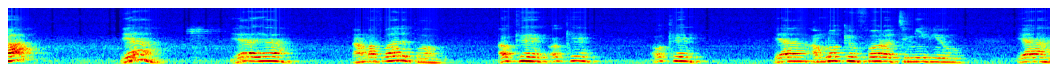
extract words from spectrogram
Oprah? Yeah. Yeah, yeah. I'm available. Okay, okay, okay. Yeah, I'm looking forward to meet you. Yeah,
